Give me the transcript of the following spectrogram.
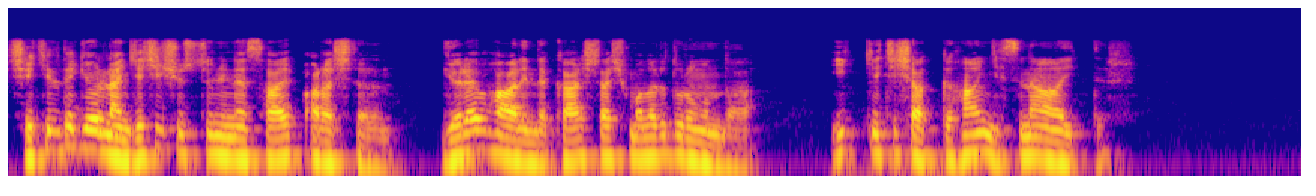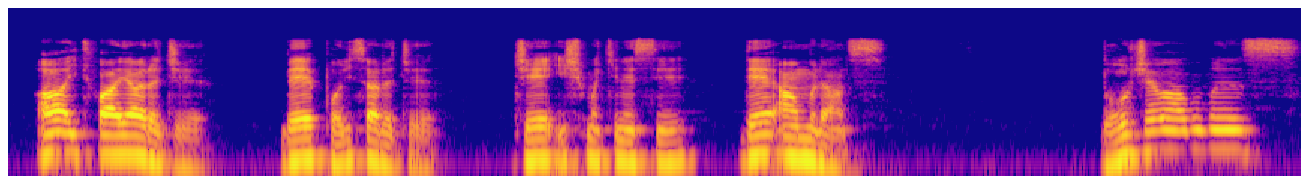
Şekilde görülen geçiş üstünlüğüne sahip araçların görev halinde karşılaşmaları durumunda ilk geçiş hakkı hangisine aittir? A. itfaiye aracı B. Polis aracı C. iş makinesi D. Ambulans Doğru cevabımız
